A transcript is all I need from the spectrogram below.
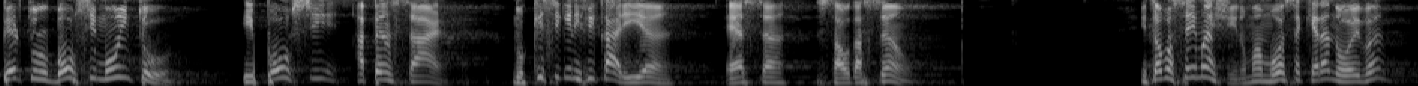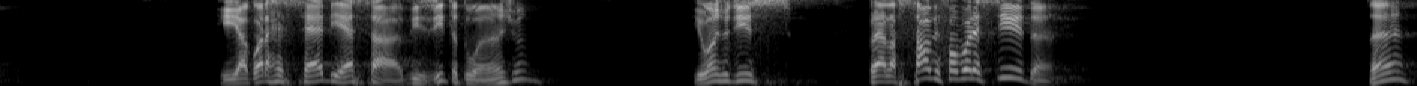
perturbou-se muito e pôs-se a pensar no que significaria essa saudação. Então você imagina uma moça que era noiva e agora recebe essa visita do anjo, e o anjo diz para ela: Salve favorecida, né?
